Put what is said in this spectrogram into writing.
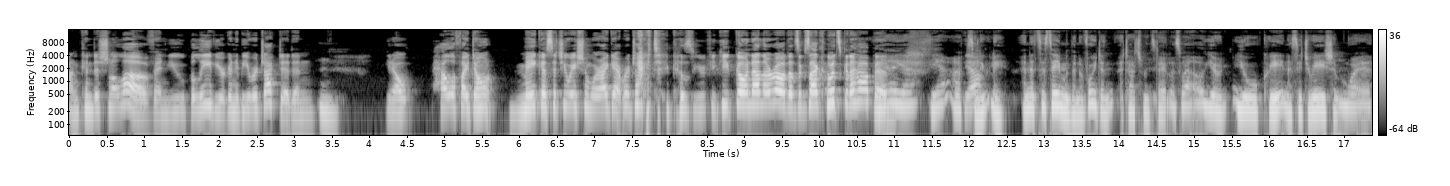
unconditional love and you believe you're going to be rejected and Mm. you know, hell if I don't make a situation where I get rejected because if you keep going down that road, that's exactly what's going to happen. Yeah, yeah, yeah, absolutely. And it's the same with an avoidant attachment style as well. You're you're creating a situation where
